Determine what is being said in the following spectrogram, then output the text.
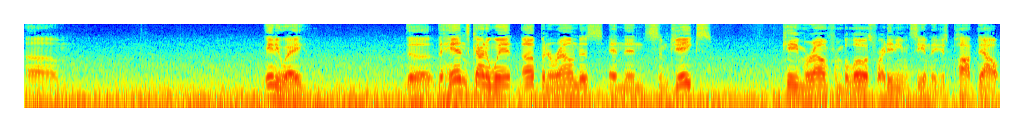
Um, anyway, the the hens kind of went up and around us, and then some jakes came around from below us where I didn't even see them. They just popped out,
